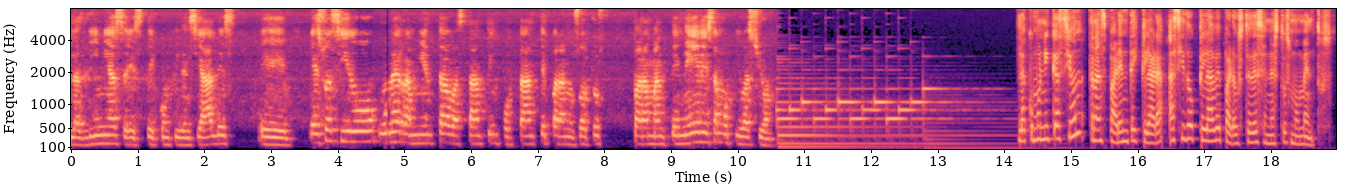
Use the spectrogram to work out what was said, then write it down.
las líneas este, confidenciales. Eh, eso ha sido una herramienta bastante importante para nosotros para mantener esa motivación. La comunicación transparente y clara ha sido clave para ustedes en estos momentos.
